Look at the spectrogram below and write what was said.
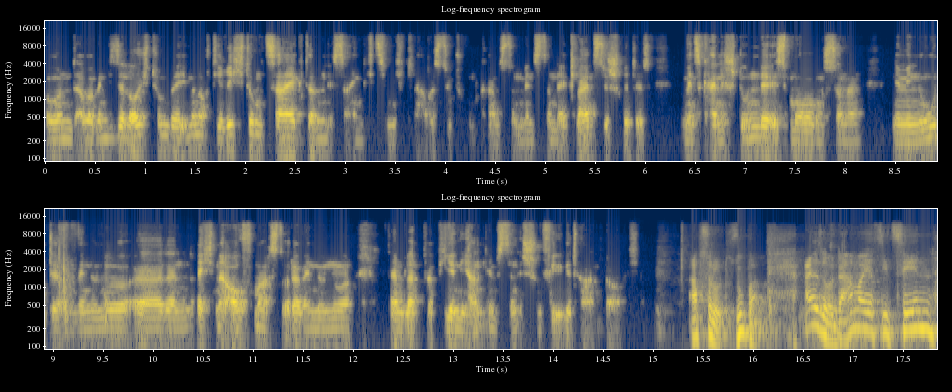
und aber wenn dieser Leuchtturm immer noch die Richtung zeigt, dann ist eigentlich ziemlich klar, was du tun kannst und wenn es dann der kleinste Schritt ist, wenn es keine Stunde ist morgens, sondern eine Minute. Und wenn du nur äh, deinen Rechner aufmachst oder wenn du nur dein Blatt Papier in die Hand nimmst, dann ist schon viel getan, glaube ich. Absolut, super. Also, da haben wir jetzt die zehn,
